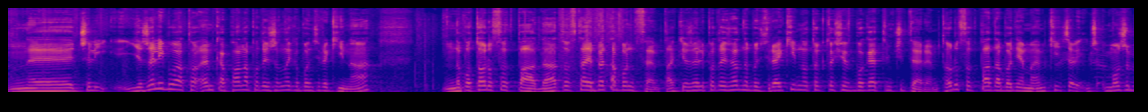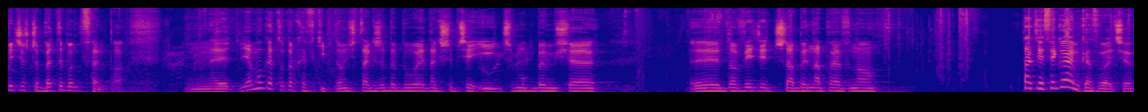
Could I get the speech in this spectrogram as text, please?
E, czyli jeżeli była to MK pana podejrzanego bądź rekina, no bo Torus odpada, to staje beta bądź sem, tak? Jeżeli podejrzany bądź rekin, no to ktoś jest bogatym cheaterem. Torus odpada, bo nie ma MK, może być jeszcze bety bądź sempa. Mm, e, Ja mogę to trochę skipnąć, tak żeby było jednak szybciej i czy mógłbym się y, dowiedzieć, czy aby na pewno... Tak, to jest jego MK, słuchajcie.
